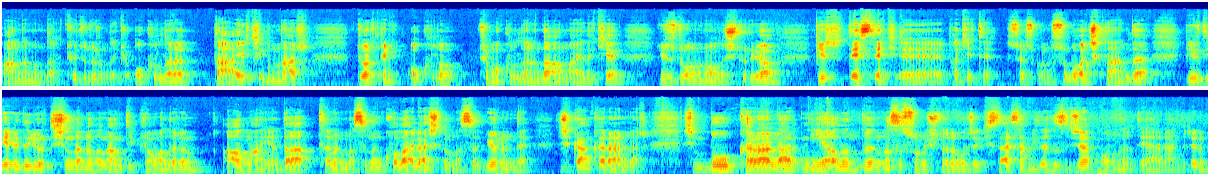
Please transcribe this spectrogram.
anlamında kötü durumdaki okullara dair ki bunlar 4000 okulu tüm okullarında Almanya'daki %10'unu oluşturuyor. Bir destek e, paketi söz konusu. Bu açıklandı. Bir diğeri de yurt dışından alınan diplomaların Almanya'da tanınmasının kolaylaştırılması yönünde çıkan kararlar. Şimdi bu kararlar niye alındı, nasıl sonuçları olacak istersen bir de hızlıca onları değerlendirelim.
